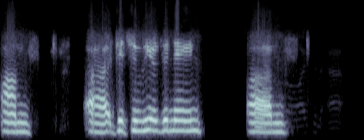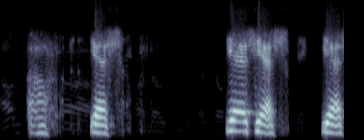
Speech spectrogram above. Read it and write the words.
Um, uh, did you hear the name? Um, oh, yes. Yes, yes, yes.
